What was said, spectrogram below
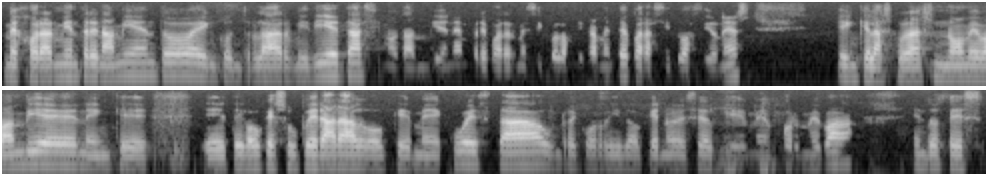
mejorar mi entrenamiento, en controlar mi dieta, sino también en prepararme psicológicamente para situaciones en que las cosas no me van bien, en que eh, tengo que superar algo que me cuesta, un recorrido que no es el que mejor me va. Entonces,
